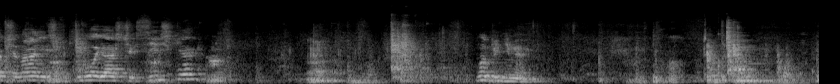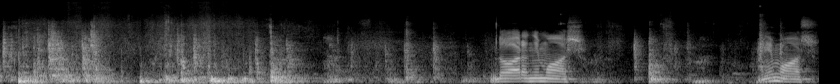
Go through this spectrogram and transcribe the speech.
Коротше, на ніч такий ящик січки. Ну, підніми. Дора, не можеш. Не можеш.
